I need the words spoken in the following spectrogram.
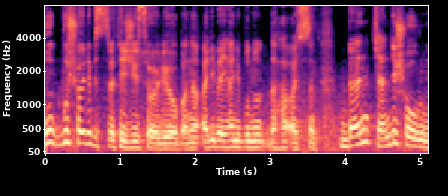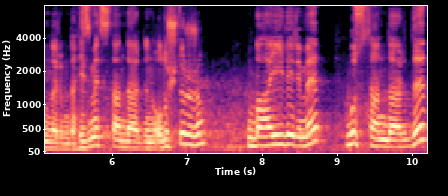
bu, bu şöyle bir stratejiyi söylüyor bana. Ali Bey hani bunu daha açsın. Ben kendi showroomlarımda hizmet standardını oluştururum. Bayilerime bu standardı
